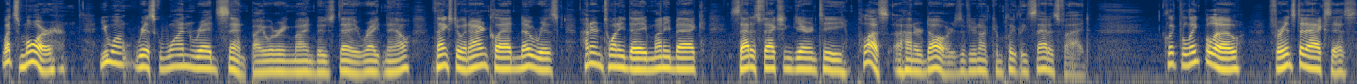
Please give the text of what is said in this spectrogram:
What's more, you won't risk one red cent by ordering Mind Boost Day right now, thanks to an ironclad, no risk, 120 day money back satisfaction guarantee plus $100 if you're not completely satisfied. Click the link below for instant access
